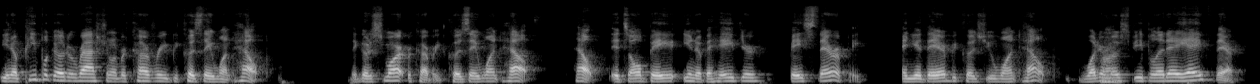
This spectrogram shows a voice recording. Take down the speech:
You know, people go to rational recovery because they want help. They go to smart recovery because they want help. Help. It's all, ba- you know, behavior based therapy, and you're there because you want help. What are right. most people at AA there?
